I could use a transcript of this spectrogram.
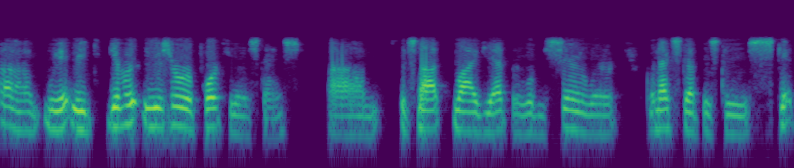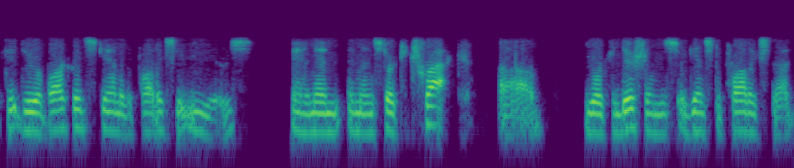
uh, we, we give a user a report for those things. Um, it's not live yet, but it will be soon. Where the next step is to, to do a barcode scan of the products that you use, and then and then start to track uh, your conditions against the products that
